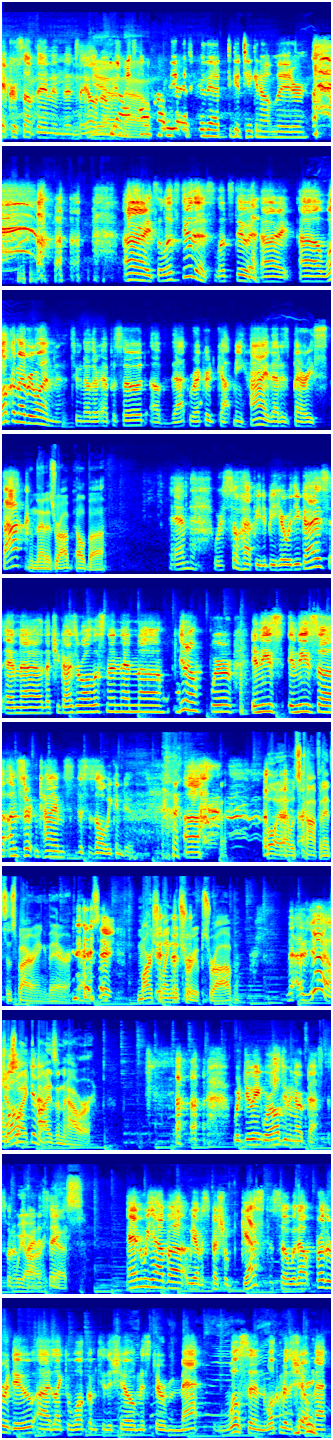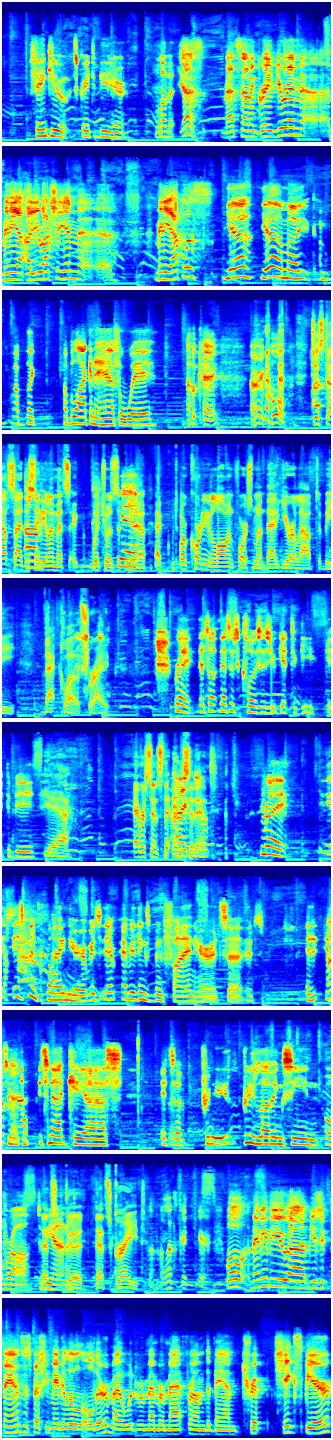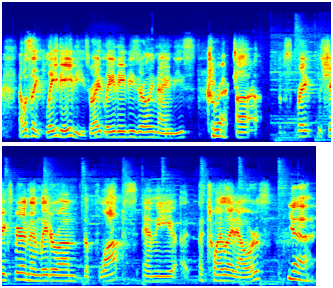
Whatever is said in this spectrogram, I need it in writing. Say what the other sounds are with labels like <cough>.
a dick or something, and then say, "Oh Yeah. no." Yeah, no. I'll probably ask for that to get taken out later. <laughs> <laughs> All right, so let's do this. Let's do it. All right. Uh, welcome, everyone, to another episode of That Record Got Me High. That is Barry Stock. And that is Rob Elba. And we're so happy to be here with you guys and uh, that you guys are all listening. And, uh, you know, we're in these in these uh, uncertain times, this is all we can do. <laughs> Uh, Boy, that was confidence inspiring there. That was marshaling the troops, Rob. uh, yeah, Just well, like you know, Eisenhower. <laughs> we're doing, we're all doing our best, is what I'm We trying are, to say. yes. And we have a we have a special guest. So without further ado, I'd like to welcome to the show Mr. Matt Wilson. Welcome to the show, Hey. Matt. Thank you. It's great to be here. Love it. Yes, Matt sounded great. You're in uh, Minneapolis. Are you actually in uh, Minneapolis? Yeah, yeah. I'm, uh, I'm, I'm like a block and a half away. Okay. All right. Cool. <laughs> Just outside the um, city limits, uh, which was, you know, uh, according to law enforcement, that you're allowed to be that close, right? Right. That's that's as close as you get to ge- get to be. Yeah. Ever since the All right, incident. Right. It, it's been fine here. It's everything's been fine here. It's uh, it's it, it's Okay. not it's not chaos. It's a pretty pretty loving scene overall. To be honest. That's good. That's great. Well, that's good to hear. Well, many of you uh, music fans, especially maybe a little older, uh, would remember Matt from the band Trip Shakespeare. That was like late '80s, right? Late '80s, early '90s. Correct. Uh, it was great Shakespeare, and then later on the Flops and the uh, Twilight Hours. yeah.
